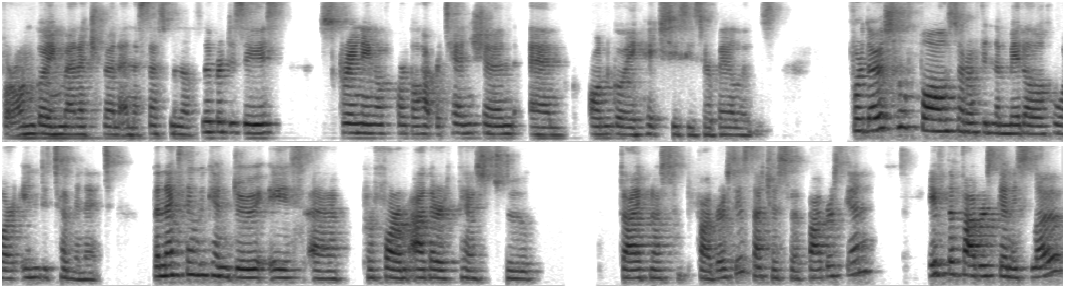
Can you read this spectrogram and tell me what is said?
for ongoing management and assessment of liver disease, screening of portal hypertension, and ongoing HCC surveillance. For those who fall sort of in the middle, who are indeterminate, the next thing we can do is uh, perform other tests to diagnose fibrosis, such as a FibroScan. If the FibroScan is low,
